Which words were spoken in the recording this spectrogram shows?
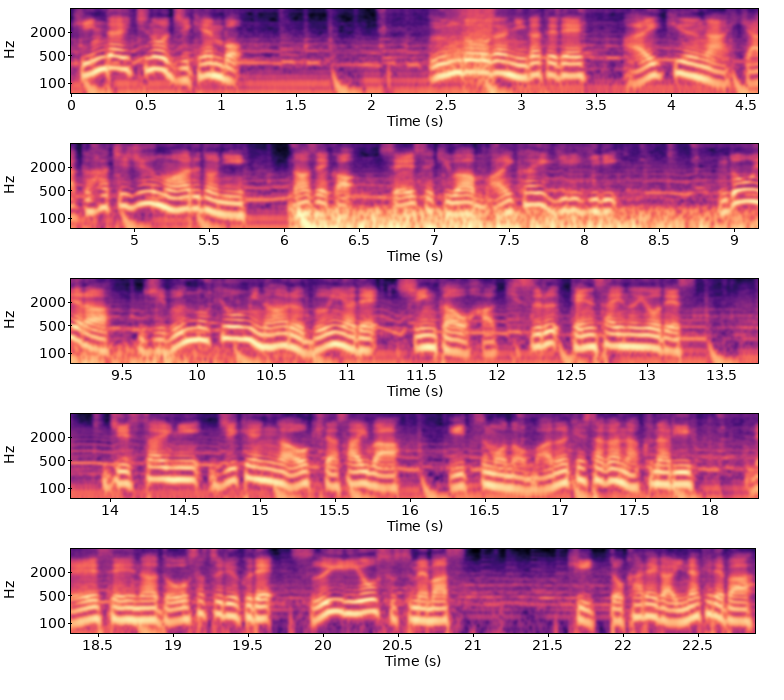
金田一の事件簿。運動が苦手で IQ が180もあるのになぜか成績は毎回ギリギリ。どうやら自分の興味のある分野で進化を発揮する天才のようです。実際に事件が起きた際はいつもの間抜けさがなくなり冷静な洞察力で推理を進めます。きっと彼がいなければ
